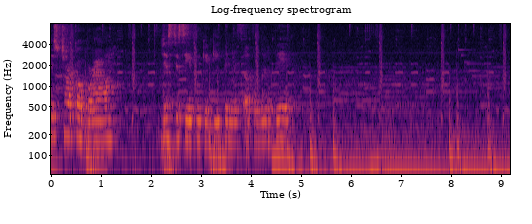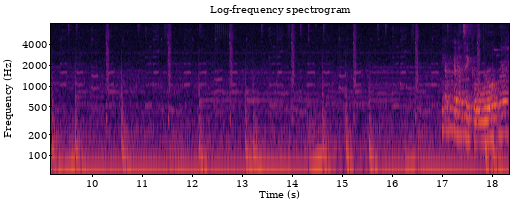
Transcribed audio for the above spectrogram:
This charcoal brown, just to see if we can deepen this up a little bit. I think I'm gonna take Aurora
